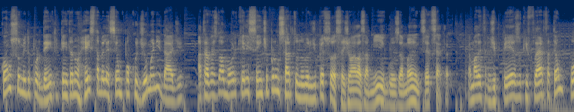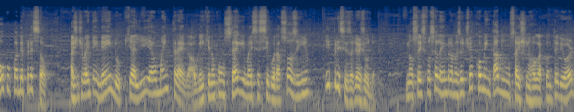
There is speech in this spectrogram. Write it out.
consumido por dentro e tentando restabelecer um pouco de humanidade através do amor que ele sente por um certo número de pessoas, sejam elas amigos, amantes, etc. É uma letra de peso que flerta até um pouco com a depressão. A gente vai entendendo que ali é uma entrega, alguém que não consegue mais se segurar sozinho e precisa de ajuda. Não sei se você lembra, mas eu tinha comentado num site em Rogaku anterior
